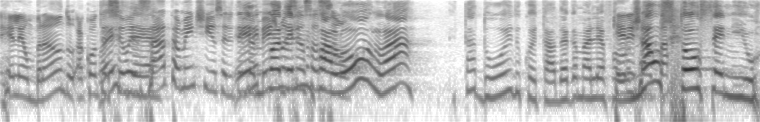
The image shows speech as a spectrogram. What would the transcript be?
relembrando, aconteceu é. exatamente isso. Ele teve ele, a mesma quando sensação. Ele falou lá, tá doido, coitado. A Gamaliel falou, não tá... estou senil,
